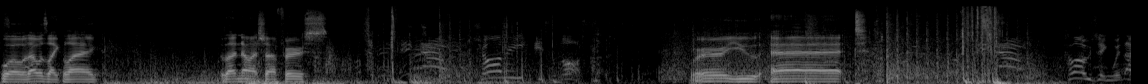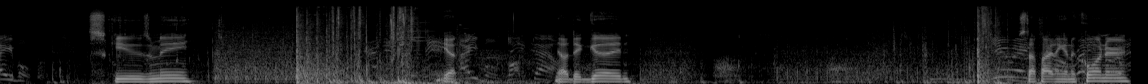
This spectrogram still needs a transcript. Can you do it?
Whoa, that was like lag. Cause I know I shot first. Charlie is lost. Where are you at? Closing with Able. Excuse me. Yep, down. Y'all did good. Stop hiding in the corner.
